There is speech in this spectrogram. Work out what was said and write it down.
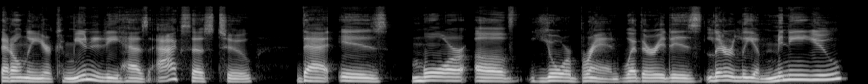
that only your community has access to that is more of your brand, whether it is literally a mini you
